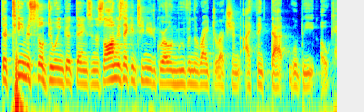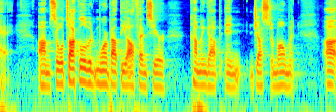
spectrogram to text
the team is still doing good things, and as long as they continue to grow and move in the right direction, I think that will be okay. Um, so we'll talk a little bit more about the offense here coming up in just a moment. Uh,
